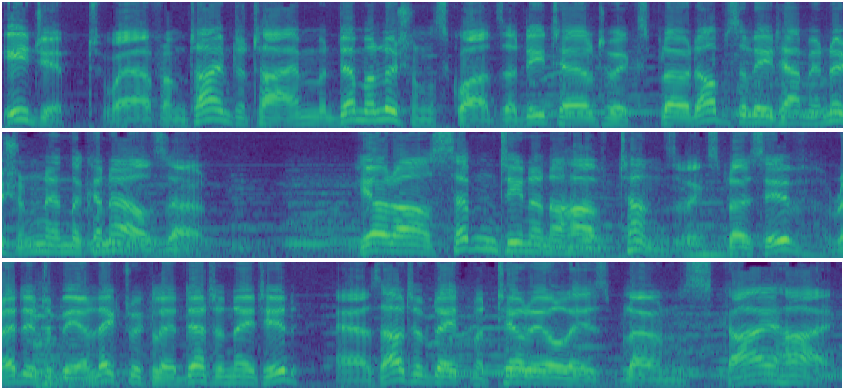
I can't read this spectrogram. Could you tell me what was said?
Egypt, where from time to time demolition squads are detailed to explode obsolete ammunition in the canal zone. Here are 17 and a half tons of explosive ready to be electrically detonated as out of date material is blown sky high.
